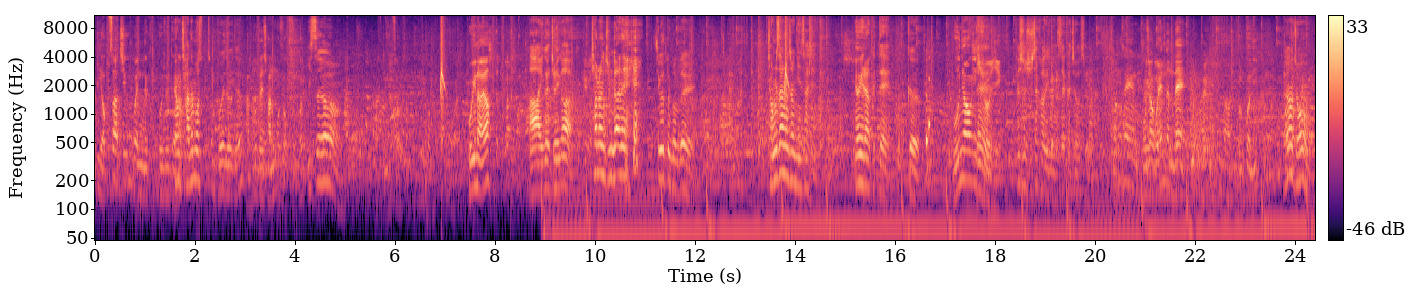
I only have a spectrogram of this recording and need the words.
우리 엽사 찍은 거 있는데 그거 보여줘도 되나? 형 자는 모습 좀 보여줘도 돼요? 아, 너내 자는 모습 없을걸? 있어요. 없어 없어 보이나요? 아 이거 저희가 촬영 중간에 찍었던 건데 정상적인 사진. 형이랑 그때 그 운영이 네. 쇼지 패션 시작하기 전에 셀카 찍었습니다. 평생 보자고 했는데 볼 거니? 당연하죠.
